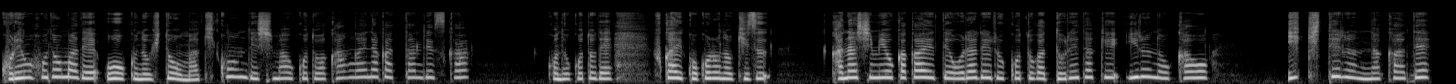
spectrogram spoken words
これほどまで多くの人を巻き込んでしまうことは考えなかったんですか？このことで深い心の傷悲しみを抱えておられることがどれだけいるのかを生きてる中で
